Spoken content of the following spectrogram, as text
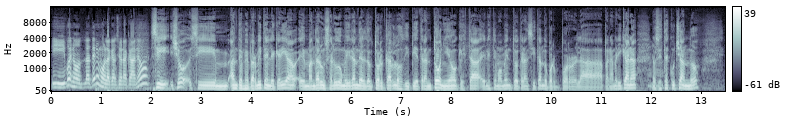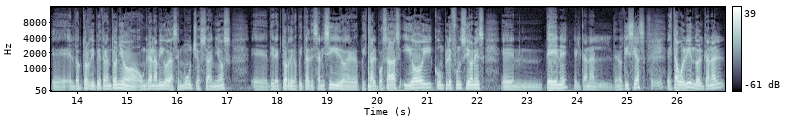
Y bueno, la tenemos la canción acá, ¿no? Sí, yo, si mm, antes me permiten, le quería eh, mandar un saludo muy grande al doctor Carlos Di Pietrantonio, que está en este momento transitando por, por la Panamericana, nos está escuchando. Eh, el doctor Di Pietrantonio, un gran amigo de hace muchos años, eh, director del Hospital de San Isidro, del Hospital Posadas, y hoy cumple funciones en TN, el canal de noticias. Sí. Está volviendo el canal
